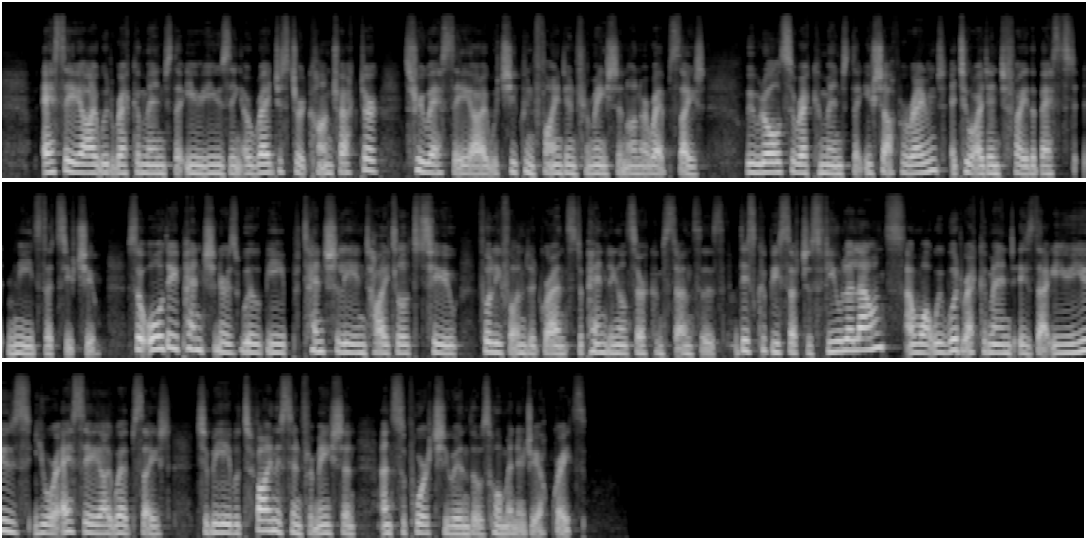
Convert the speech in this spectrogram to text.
SEAI would recommend that you're using a registered contractor through SEAI, which you can find information on our website. We would also recommend that you shop around to identify the best needs that suit you. So age pensioners will be potentially entitled to fully funded grants depending on circumstances. This could be such as fuel allowance and what we would recommend is that you use your SEAI website to be able to find this information and support you in those home energy upgrades.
